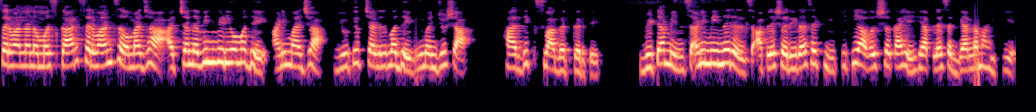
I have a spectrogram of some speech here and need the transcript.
सर्वांना नमस्कार. सर्वांचं माझ्या आजच्या नवीन व्हिडिओमध्ये आणि माझ्या युट्यूब चॅनलमध्ये मी मंजुषा हार्दिक स्वागत करते. व्हिटॅमिन्स आणि मिनरल्स आपल्या शरीरासाठी किती आवश्यक आहे हे आपल्या सगळ्यांना माहिती आहे.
